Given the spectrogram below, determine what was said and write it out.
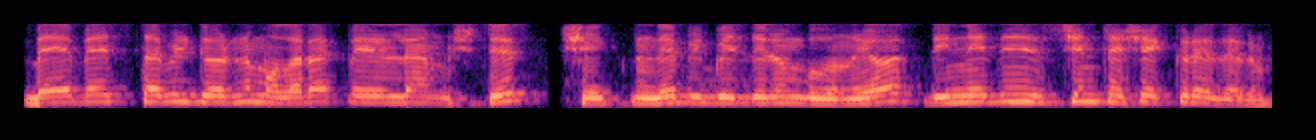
BB stabil görünüm olarak belirlenmiştir şeklinde bir bildirim bulunuyor. Dinlediğiniz için teşekkür ederim.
